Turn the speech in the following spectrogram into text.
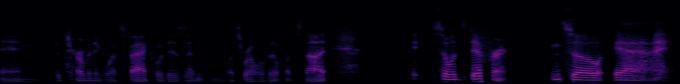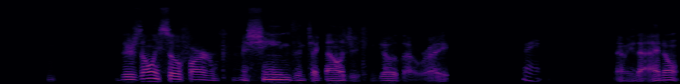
and determining what's fact, what isn't, and what's relevant, what's not. So it's different. And so, yeah, there's only so far machines and technology can go, though, right? Right. I mean, I don't.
